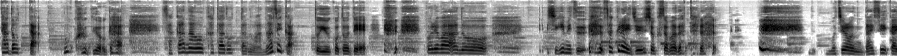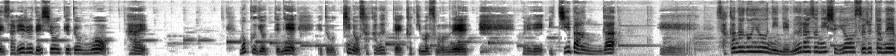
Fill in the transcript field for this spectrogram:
たどった、木魚が魚をかたどったのはなぜかということで、これはあの、重光、桜井住職様だったら もちろん大正解されるでしょうけども、はい。木魚ってね、えっと、木の魚って書きますもんね。これで1番が、えー、魚のように眠らずに修行するため、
